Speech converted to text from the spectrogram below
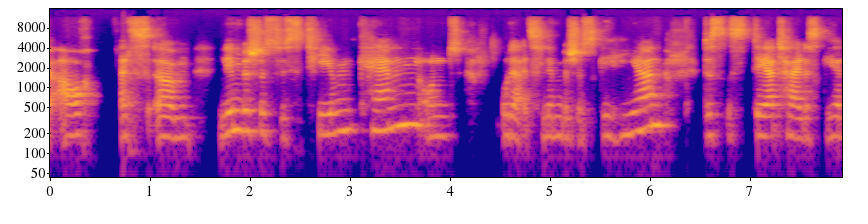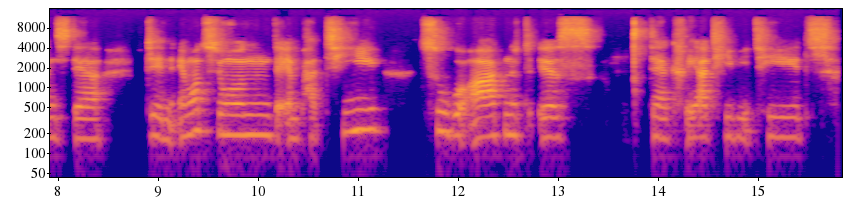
wir auch als ähm, limbisches System kennen und oder als limbisches Gehirn. Das ist der Teil des Gehirns, der den Emotionen, der Empathie zugeordnet ist, der Kreativität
